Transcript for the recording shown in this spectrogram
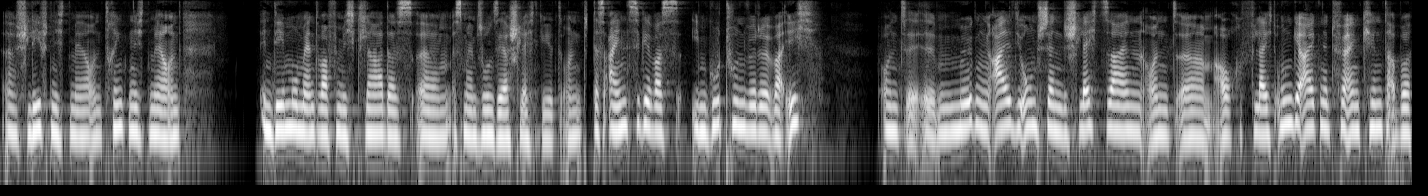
er schläft nicht mehr und trinkt nicht mehr. Und in dem Moment war für mich klar, dass ähm, es meinem Sohn sehr schlecht geht. Und das Einzige, was ihm gut tun würde, war ich. Und äh, mögen all die Umstände schlecht sein und äh, auch vielleicht ungeeignet für ein Kind, aber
